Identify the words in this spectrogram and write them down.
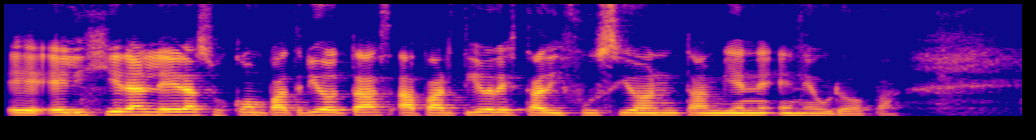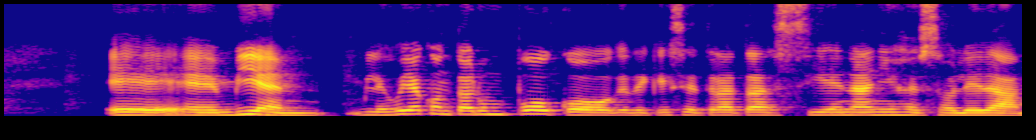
eh, eligieran leer a sus compatriotas a partir de esta difusión también en Europa. Eh, bien, les voy a contar un poco de qué se trata Cien años de soledad.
